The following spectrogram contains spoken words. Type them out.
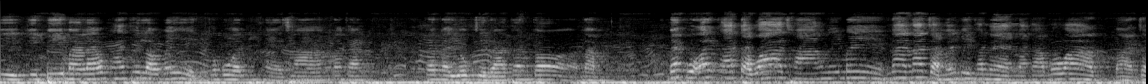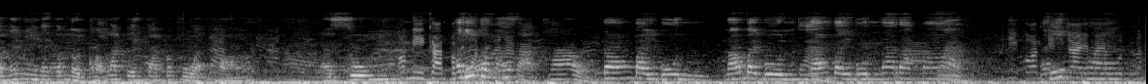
กี่กี่ปีมาแล้วคะที่เราไม่เห็นขบวนแห่ช้างนะคะท่านนายกจิราท่านก็นำแม่ครูอ้อยคะแต่ว่าช้างนี่ไม่น่าน่าจะไม่มีคะแนนนะคะ เพราะว่าอาจจะไม่มีในกำหนดของหลักเกณฑ์การประกวดของอ่าซุ้มก็มีการประอันกนี้วดเป็นด้วยภานะคะษาข้าว น้องใบบุญ น้องใบบุญค่ะน้องใบบุญน่ารักมากพิธีกรจิตใจไม่บุญนะ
